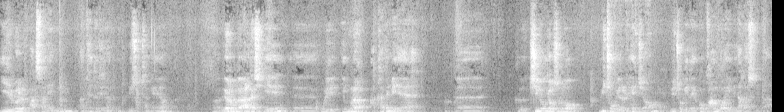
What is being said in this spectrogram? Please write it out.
이일걸 박사님한테 드리는 위촉장이에요. 어, 여러분도 알다시피 에, 우리 인문학 아카데미에 에, 그 지도 교수로 위촉을 했죠. 위촉이 됐고 광고가 이미 나갔습니다.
